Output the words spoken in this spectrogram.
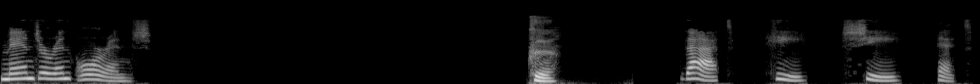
mandarin orange, 그, that, he, she, it,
